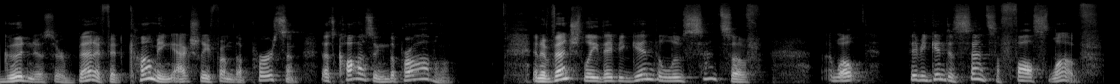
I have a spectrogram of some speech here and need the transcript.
goodness or benefit coming actually from the person that's causing the problem. And eventually they begin to lose sense of, well, they begin to sense a false love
